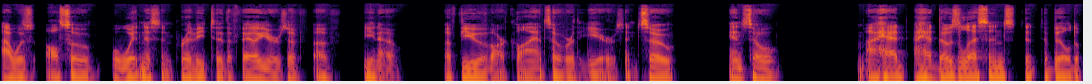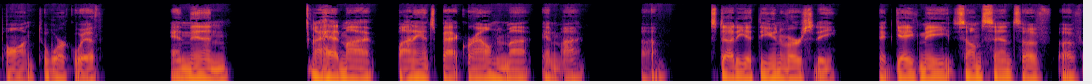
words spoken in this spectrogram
I was also a witness and privy to the failures of, of, you know, a few of our clients over the years. And so and so I had I had those lessons to, to build upon to work with, and then I had my finance background and my and my um, study at the university that gave me some sense of of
